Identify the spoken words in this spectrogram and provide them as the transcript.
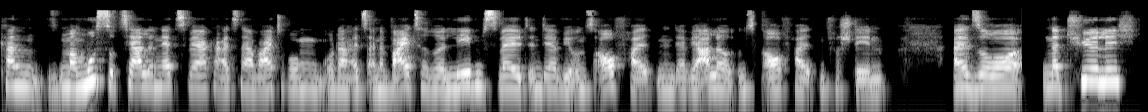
kann, man muss soziale Netzwerke als eine Erweiterung oder als eine weitere Lebenswelt, in der wir uns aufhalten, in der wir alle uns aufhalten, verstehen. Also natürlich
